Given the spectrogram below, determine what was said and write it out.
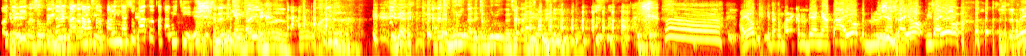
Oh jadi langsung pengen jadi Takamichi. karakter paling nggak suka tuh Takamichi Karena dia cium sayur. heeh. Jadi ada cemburu, ada cemburu gak suka aja. Ah, ayo kita kembali ke dunia nyata, ayo ke dunia nyata, ayo bisa ayo. Tapi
